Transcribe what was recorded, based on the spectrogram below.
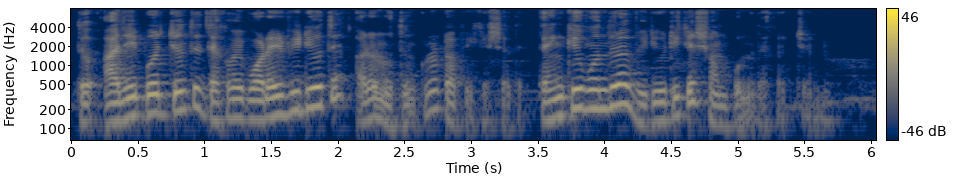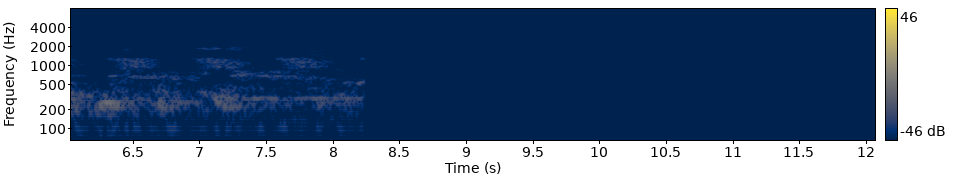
তো আজ এই পর্যন্ত দেখাবে পরের ভিডিওতে আরও নতুন কোনো টপিকের সাথে। থ্যাংক ইউ বন্ধুরা ভিডিওটিকে সম্পূর্ণ দেখার জন্য।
